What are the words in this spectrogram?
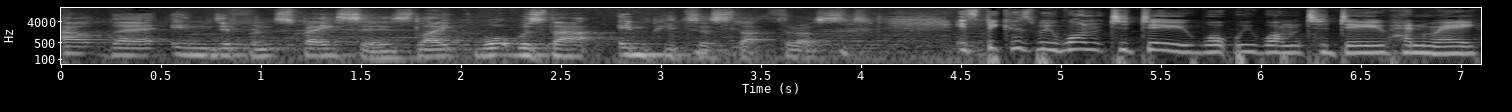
out there in different spaces? Like, what was that impetus, that thrust? It's because we want to do what we want to do, Henry.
